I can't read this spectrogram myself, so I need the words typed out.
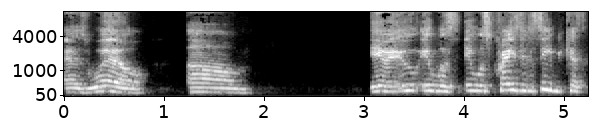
as well. Um, it, it, it was it was crazy to see because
